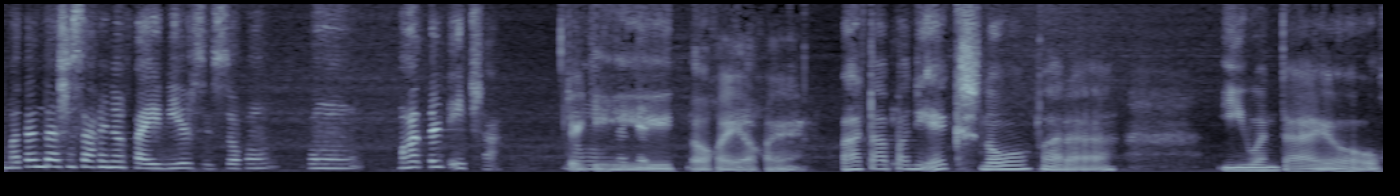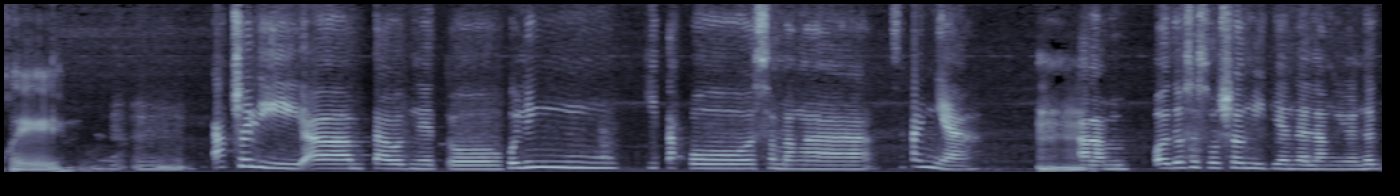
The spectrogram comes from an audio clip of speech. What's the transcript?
matanda siya sa akin ng 5 years. eh. So, kung, kung mga 38 siya. nung nag- 38. Okay, okay. Bata pa ni X, no? Para iwan tayo. Okay. Actually, um, tawag nito, huling kita ko sa mga, sa kanya, Mm. um, although sa social media na lang yun, nag,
